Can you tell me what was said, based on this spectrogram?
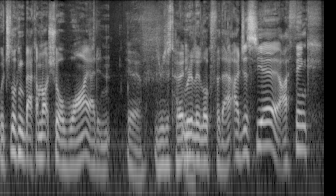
Which, looking back, I'm not sure why I didn't Yeah. You were just hurting. really look for that. I just, yeah, I think,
